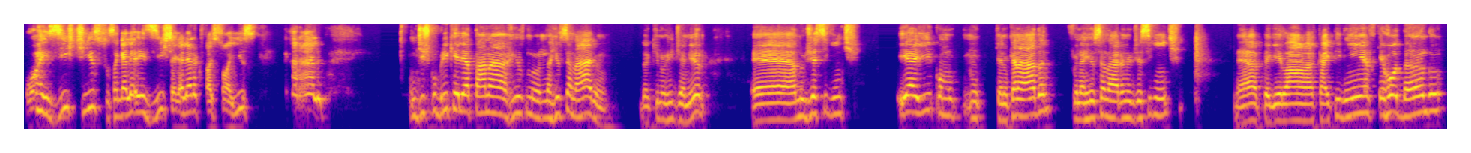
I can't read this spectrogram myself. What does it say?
porra, existe isso, essa galera existe, a galera que faz só isso. Caralho. E descobri que ele ia estar na Rio, no, na Rio Cenário, daqui no Rio de Janeiro, é, no dia seguinte. E aí, como não quer nada, fui na Rio Cenário no dia seguinte, né? Peguei lá uma caipirinha, fiquei rodando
